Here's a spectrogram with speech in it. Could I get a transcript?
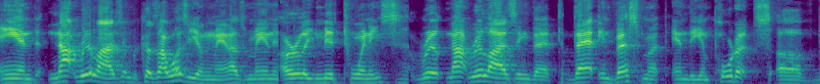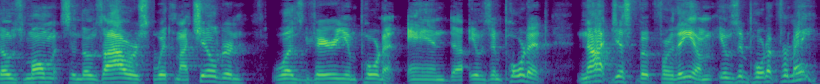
and not realizing because I was a young man, I was a man in early mid 20s, re- not realizing that that investment and the importance of those moments and those hours with my children was very important, and uh, it was important not just but for them, it was important for me.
